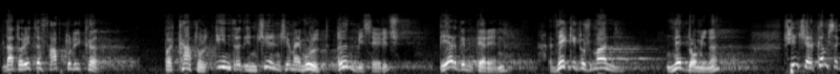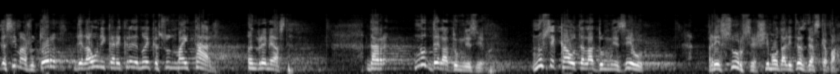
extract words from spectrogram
datorită faptului că păcatul intră din ce în ce mai mult în biserici, pierdem teren, vechi dușmani ne domină Și încercăm să găsim ajutor de la unii care crede noi că sunt mai tari în vremea asta. Dar nu de la Dumnezeu. Nu se caută la Dumnezeu resurse și modalități de a scăpa.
